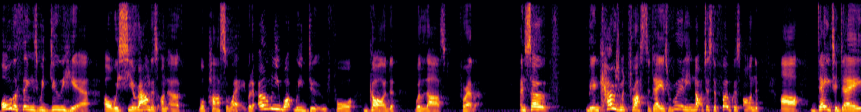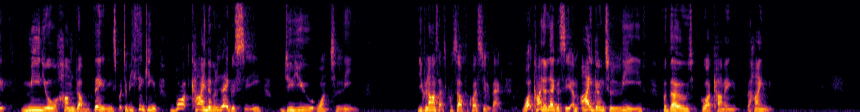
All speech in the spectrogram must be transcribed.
all the things we do here or we see around us on earth will pass away, but only what we do for God will last forever. And so the encouragement for us today is really not just to focus on our day to day menial, humdrum things, but to be thinking, what kind of legacy do you want to leave? You can ask that yourself the question, in fact, what kind of legacy am I going to leave for those who are coming behind me?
